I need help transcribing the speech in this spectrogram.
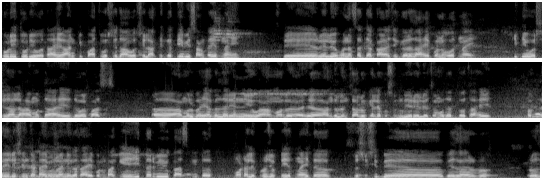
थोडी थोडी होत आहे आणखी पाच वर्ष दहा वर्ष लागतील का ते बी सांगता येत नाही. ते रेल्वे होणं सध्या काळाची गरज आहे पण होत नाही. किती वर्ष झालं हा मुद्दा आहे जवळपास अं, अमोलभाई अगलदार यांनी युवा अमोल हे आंदोलन चालू केल्यापासून बी रेल्वेचा मुद्दा तोच आहे. फक्त इलेक्शनच्या टायमिंगला निघत आहे पण बाकी इतर बी विकास इथं मोठाले प्रोजेक्ट येत नाहीत सुशिक्षित बे बेजार रो- रोज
